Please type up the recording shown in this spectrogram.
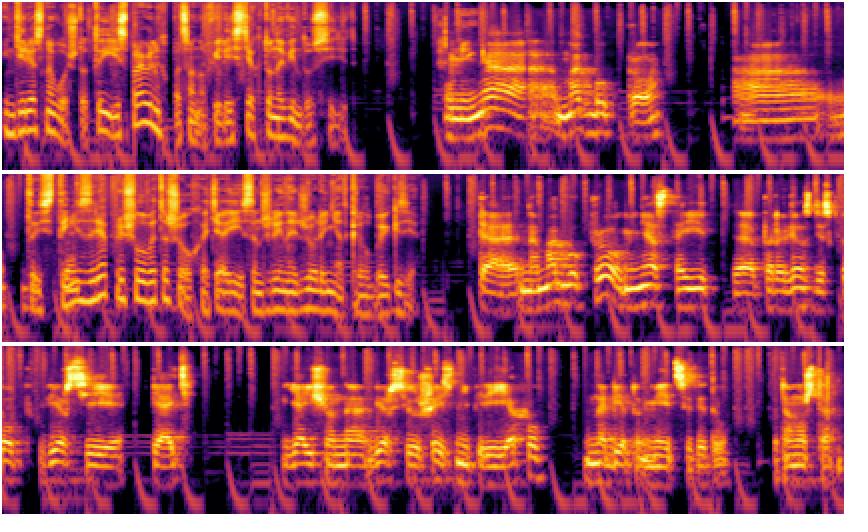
интересно вот что. Ты из правильных пацанов или из тех, кто на Windows сидит? У меня MacBook Pro. А... То есть ты не зря пришел в это шоу, хотя и с Анджелиной Джоли не открыл бы где. Да, на MacBook Pro у меня стоит э, Parallels Desktop версии 5 я еще на версию 6 не переехал, на бету имеется в виду, потому что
